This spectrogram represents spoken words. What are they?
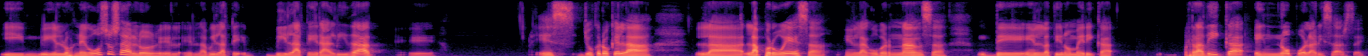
y, en los negocios, o sea, la bilateralidad es, yo creo que la, la, proeza en la gobernanza de, en Latinoamérica radica en no polarizarse.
